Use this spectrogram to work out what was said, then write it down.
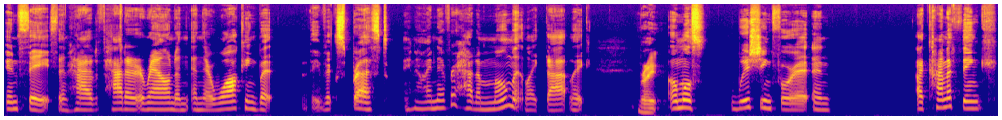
in faith and have had it around and, and they're walking, but they've expressed, you know, I never had a moment like that. Like, right. Almost wishing for it. And I kind of think,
